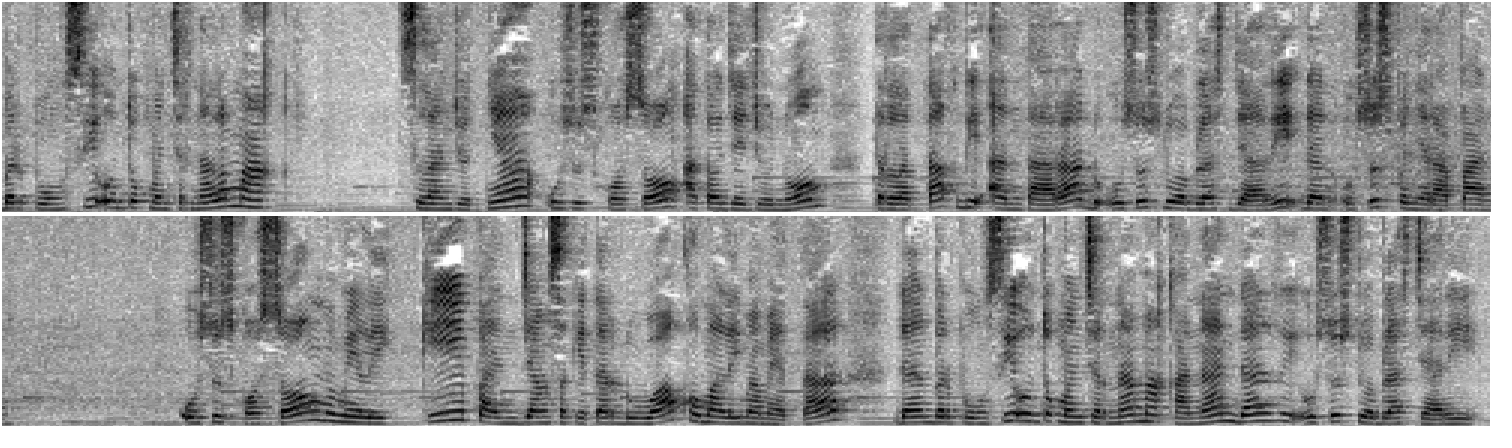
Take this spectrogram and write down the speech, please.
berfungsi untuk mencerna lemak. Selanjutnya, usus kosong atau jejunum terletak di antara usus 12 jari dan usus penyerapan. Usus kosong memiliki panjang sekitar 2,5 meter dan berfungsi untuk mencerna makanan dari usus 12 jari.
